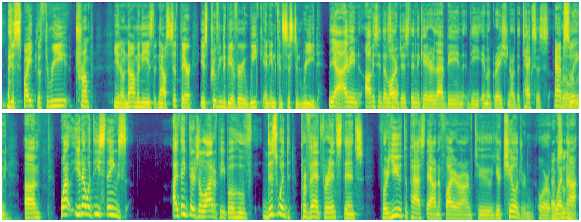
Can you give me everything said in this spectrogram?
despite the three Trump you know nominees that now sit there, is proving to be a very weak and inconsistent read. Yeah, I mean, obviously the largest so, indicator of that being the immigration or the Texas absolutely. ruling. Um, well, you know, with these things, I think there's a lot of people who've this would prevent, for instance for you to pass down a firearm to your children or Absolutely. whatnot.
